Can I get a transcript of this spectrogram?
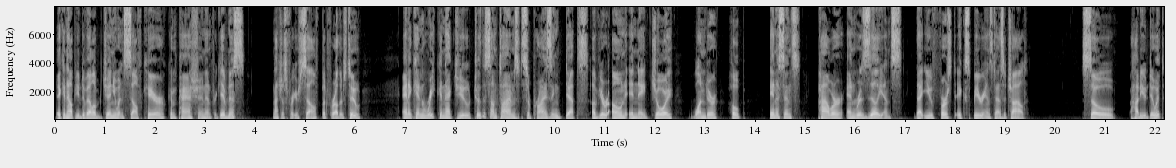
It can help you develop genuine self care, compassion, and forgiveness, not just for yourself, but for others too. And it can reconnect you to the sometimes surprising depths of your own innate joy, wonder, hope, innocence, power, and resilience that you first experienced as a child. So, how do you do it?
